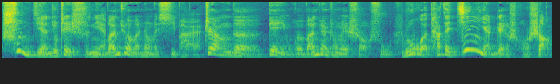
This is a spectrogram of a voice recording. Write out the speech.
瞬间就这十年完全完成了洗牌，这样的电影会完全成为少数。如果他在今年这个时候上，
